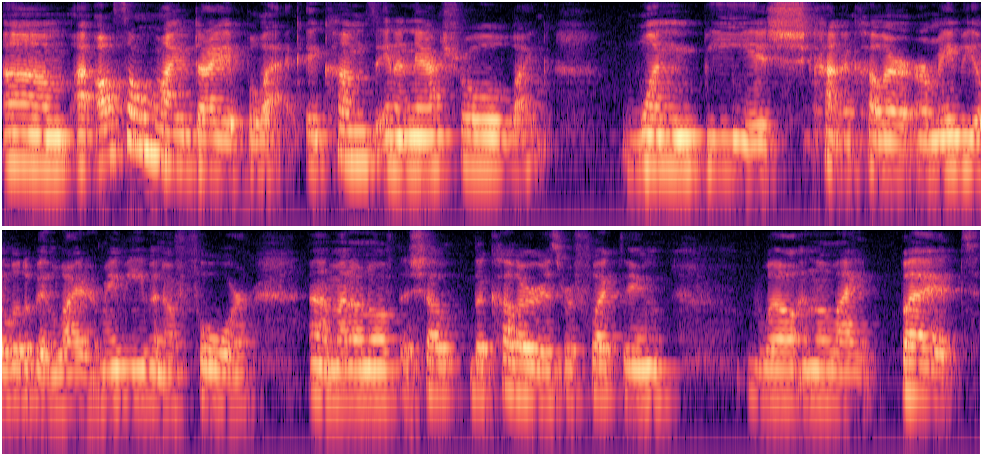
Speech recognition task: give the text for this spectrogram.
Um, I also might dye it black. It comes in a natural like 1B-ish kind of color or maybe a little bit lighter, maybe even a 4. Um, I don't know if the, the color is reflecting well in the light, but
